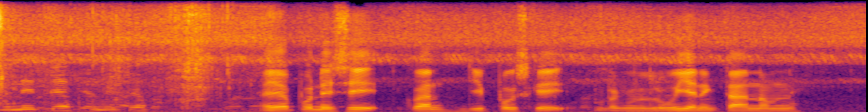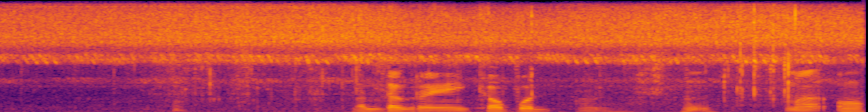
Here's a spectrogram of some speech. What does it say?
Ganito ya, ganito. Ayaw po ni si kuan, Jipox kay parang naluya ng tanom ni. Bandag ra ikaw pod. Ma oh.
